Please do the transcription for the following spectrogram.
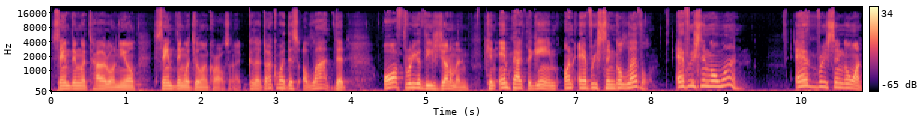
Same thing with Tyler O'Neill. Same thing with Dylan Carlson. Because I talk about this a lot that all three of these gentlemen can impact the game on every single level. Every single one. Every single one.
